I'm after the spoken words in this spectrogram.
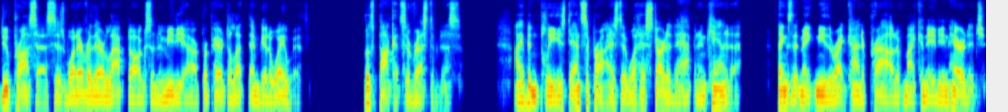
Due process is whatever their lapdogs in the media are prepared to let them get away with. Those pockets of restiveness, I've been pleased and surprised at what has started to happen in Canada. Things that make me the right kind of proud of my Canadian heritage.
